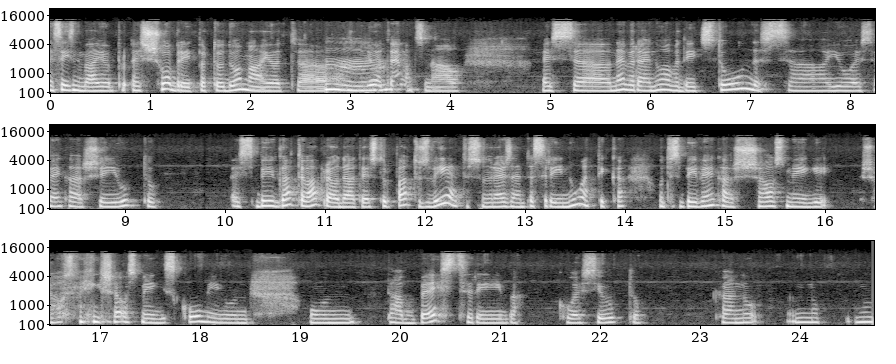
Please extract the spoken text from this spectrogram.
es īstenībā, jo es šobrīd par to domājot, mm. ļoti emocionāli. Es nevarēju novadīt stundas, jo es vienkārši jūtu, es biju gatava apraudāties turpat uz vietas, un reizēm tas arī notika. Tas bija vienkārši šausmīgi, šausmīgi, šausmīgi skumji un, un tā bezcerība, ko es jūtu. Ka, nu, nu, nu,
